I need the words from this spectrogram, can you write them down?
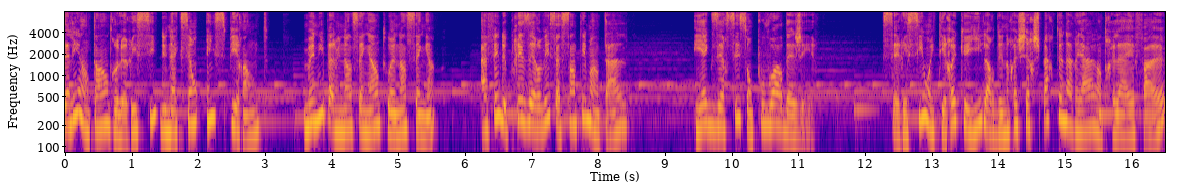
allez entendre le récit d'une action inspirante menée par une enseignante ou un enseignant afin de préserver sa santé mentale et exercer son pouvoir d'agir. Ces récits ont été recueillis lors d'une recherche partenariale entre la FAE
